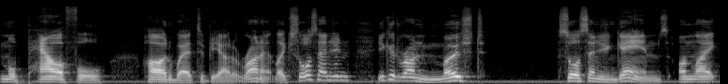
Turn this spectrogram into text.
more powerful hardware to be able to run it. Like Source Engine, you could run most Source Engine games on like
